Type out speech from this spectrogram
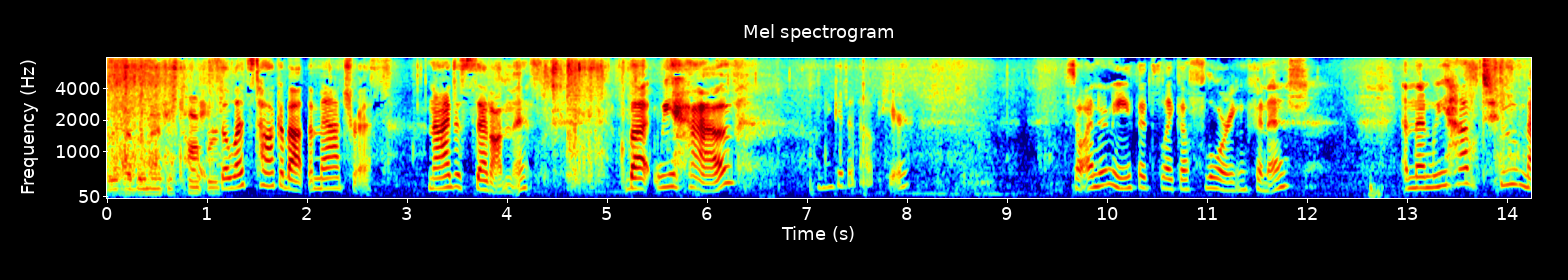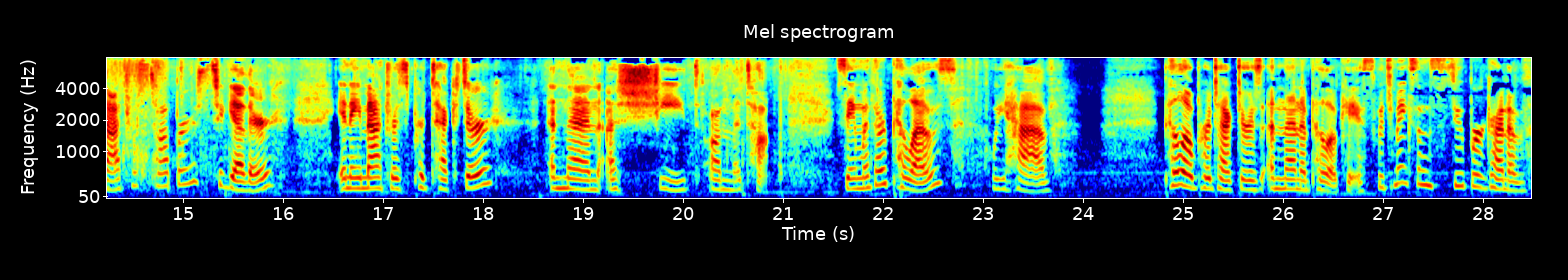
They have the mattress toppers. So let's talk about the mattress. Now I just sat on this, but we have, let me get it out here. So underneath it's like a flooring finish. And then we have two mattress toppers together in a mattress protector and then a sheet on the top. Same with our pillows. We have pillow protectors and then a pillowcase, which makes them super kind of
